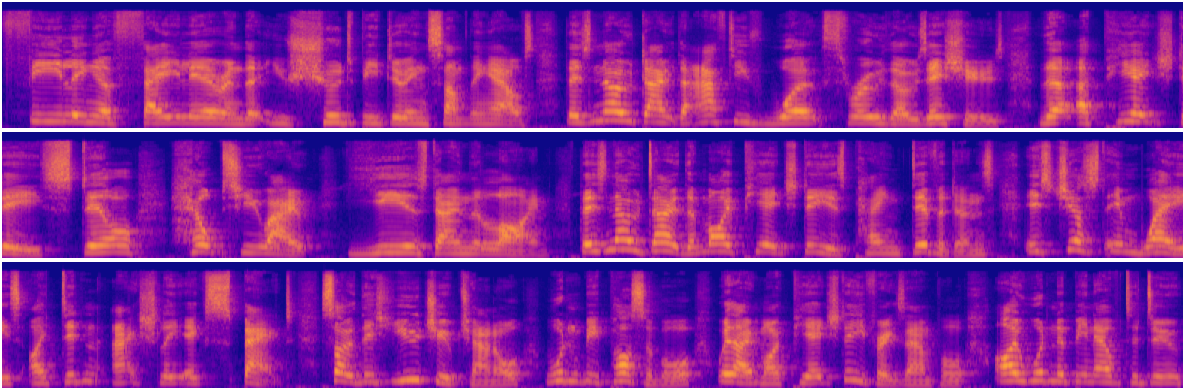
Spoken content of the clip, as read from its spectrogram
feeling of failure and that you should be doing something else, there's no doubt that after you've worked through those issues, that a PhD still helps you out years down the line. There's no doubt that my PhD is paying dividends, it's just in ways I didn't actually expect. So this YouTube channel wouldn't be possible without my PhD, for example. I wouldn't have been able to do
